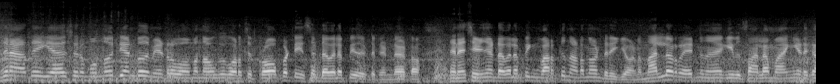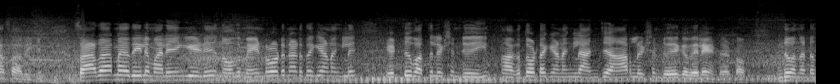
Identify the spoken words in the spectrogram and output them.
ഇതിനകത്തേക്ക് ഏകദേശം ഒരു മുന്നൂറ്റി അൻപത് മീറ്റർ പോകുമ്പോൾ നമുക്ക് കുറച്ച് പ്രോപ്പർട്ടീസ് ഡെവലപ്പ് ചെയ്തിട്ടുണ്ട് കേട്ടോ. എന്നു വെച്ച് കഴിഞ്ഞാൽ ഡെവലപ്പിംഗ് വർക്ക് നടന്നുകൊണ്ടിരിക്കുകയാണ് നല്ല റേറ്റിന് നിങ്ങൾക്ക് ഈ സ്ഥലം വാങ്ങിയെടുക്കാൻ സാധിക്കും. സാധാരണഗതിയിൽ മലയൻകീഴ് നമുക്ക് മെയിൻ റോഡിനടുത്തൊക്കെ ആണെങ്കിൽ എട്ട് പത്ത് ലക്ഷം രൂപയും അകത്തോട്ടൊക്കെ ആണെങ്കിൽ അഞ്ച് ആറ് ലക്ഷം രൂപയൊക്കെ വിലയുണ്ട് കേട്ടോ. ഇത് വന്നിട്ട്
